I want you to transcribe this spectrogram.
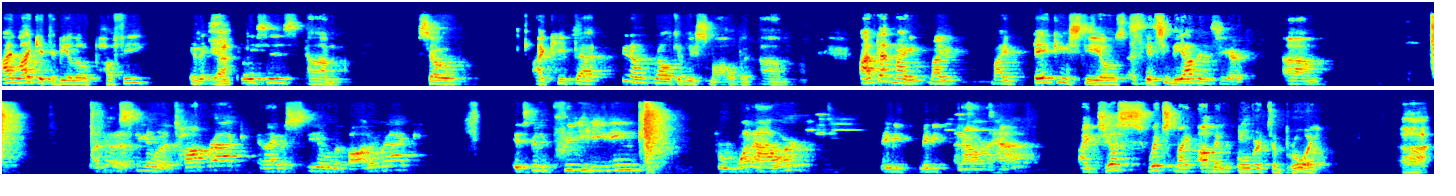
I like it to be a little puffy in, Yeah. in places. Um, so I keep that you know relatively small. But um, I've got my my my baking steels. As you can see, the ovens here. Um, I've got a steel in the top rack, and I have a steel in the bottom rack. It's been preheating for one hour, maybe maybe an hour and a half. I just switched my oven over to broil. ah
